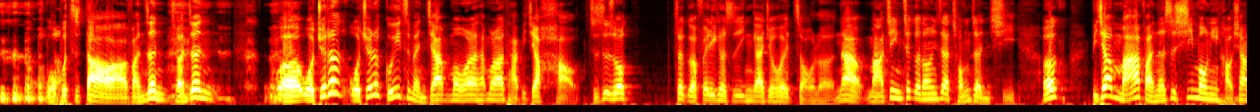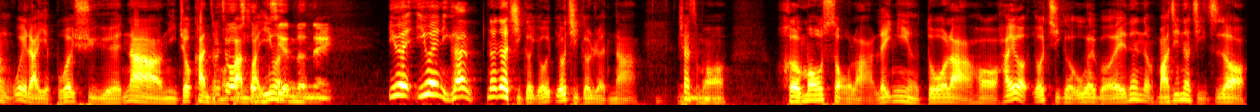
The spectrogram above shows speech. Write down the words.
我不知道啊，反正反正，呃，我觉得我觉得古伊兹本加莫拉塔莫拉塔比较好，只是说这个菲利克斯应该就会走了。那马竞这个东西在重整期，而比较麻烦的是西蒙尼好像未来也不会续约，那你就看怎么办吧。因为。因为因为你看那那几个有有几个人呐、像什么。赫莫索啦、雷尼尔多啦，哈，还有有几个无为不为，那那马竞那几只哦，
